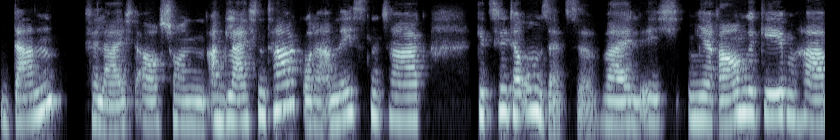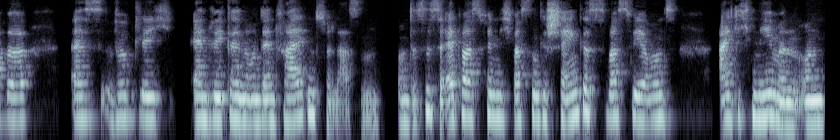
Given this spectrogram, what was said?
dann vielleicht auch schon am gleichen Tag oder am nächsten Tag gezielter umsetze, weil ich mir Raum gegeben habe, es wirklich entwickeln und entfalten zu lassen. Und das ist etwas, finde ich, was ein Geschenk ist, was wir uns eigentlich nehmen und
